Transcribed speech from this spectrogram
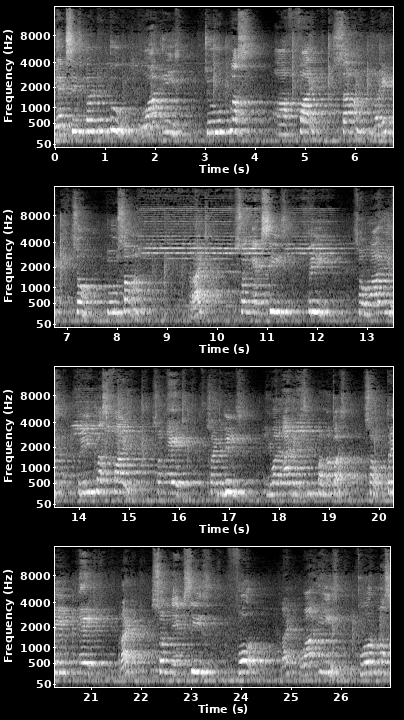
x is equal to 2. What is 2 plus uh, 5? 7. Got it? So 2, 7. Right? So x is 3. So y is 3 plus 5. So 8. So it means you are adding simple numbers. So 3, 8. Right? So x is 4. Right? Y is 4 plus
